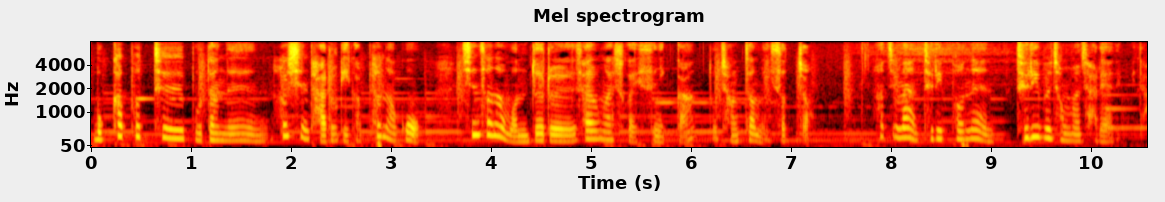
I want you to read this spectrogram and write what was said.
모카포트보다는 훨씬 다루기가 편하고 신선한 원두를 사용할 수가 있으니까 또 장점은 있었죠. 하지만 드리퍼는 드립을 정말 잘해야 됩니다.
